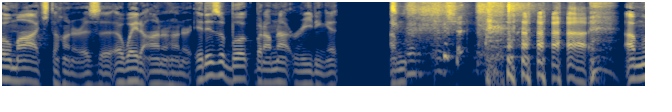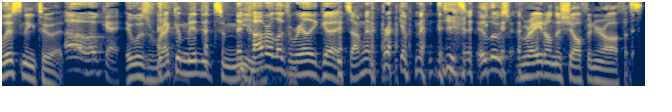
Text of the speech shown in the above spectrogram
homage to Hunter, as a, a way to honor Hunter. It is a book, but I'm not reading it. I'm I'm listening to it. Oh, okay. It was recommended to me. The cover looked really good, so I'm going to recommend it. It looks great on the shelf in your office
